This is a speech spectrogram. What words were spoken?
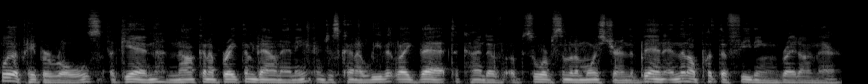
toilet paper rolls. Again, not gonna break them down any and just kind of leave it like that to kind of absorb some of the moisture in the bin and then I'll put the feeding right on there.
